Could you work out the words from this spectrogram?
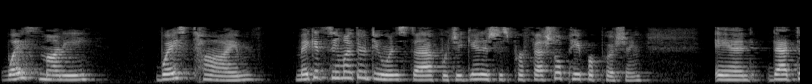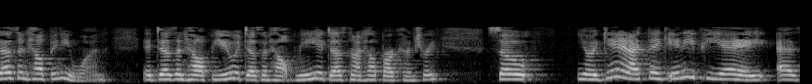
waste money, waste time, make it seem like they're doing stuff, which again is just professional paper pushing. And that doesn't help anyone. It doesn't help you. It doesn't help me. It does not help our country. So, you know, again, I think NEPA, as,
